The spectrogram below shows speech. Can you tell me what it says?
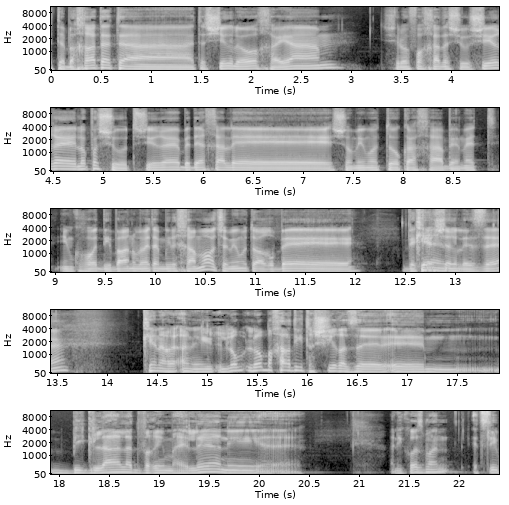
אתה בחרת את, ה, את השיר לאורך הים של עופרה חזה, שהוא שיר אה, לא פשוט, שיר אה, בדרך כלל אה, שומעים אותו ככה באמת, אם כבר דיברנו באמת על מלחמות, שומעים אותו הרבה בקשר כן. לזה. כן, אני לא, לא בחרתי את השיר הזה אה, בגלל הדברים האלה. אני, אה, אני כל הזמן, אצלי,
